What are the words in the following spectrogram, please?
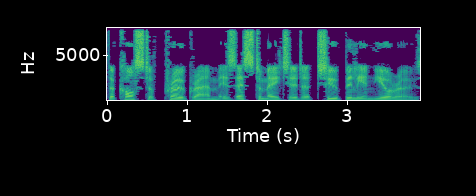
The cost of program is estimated at 2 billion euros.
